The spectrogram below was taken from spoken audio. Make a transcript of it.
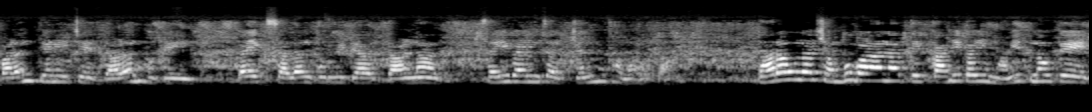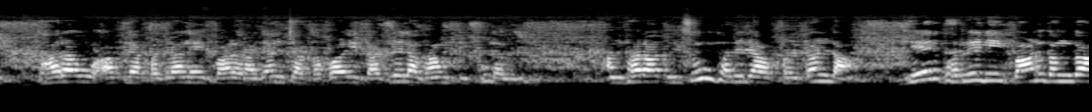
बाळंतिणीचे दाळण होते. कैक सालांपूर्वी त्या दालनात सईबाईंचा जन्म झाला होता. धाराऊला शंभूबाळांना ते काही काही माहीत नव्हते. धाराऊ आपल्या पदराने बाळराजांच्या कपाळी दाटलेला घाम टिकू लागली. अंधारात निसून झालेल्या फलटणला घेर धरलेली बाणगंगा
